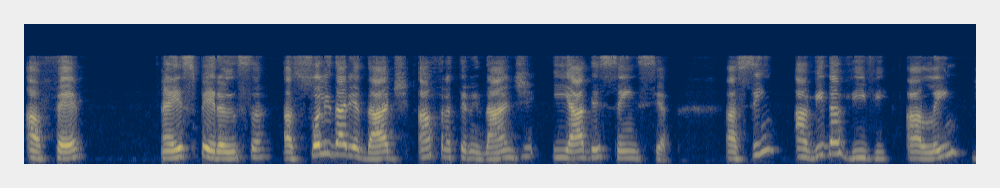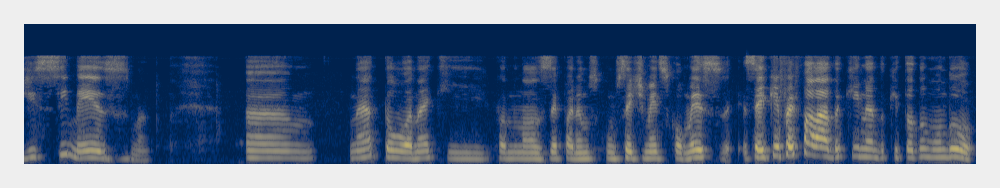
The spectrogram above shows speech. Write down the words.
A fé, a esperança, a solidariedade, a fraternidade e a decência. Assim, a vida vive além de si mesma não é à toa, né, que quando nós deparamos com sentimentos como esse, sei que foi falado aqui, né, do que todo mundo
